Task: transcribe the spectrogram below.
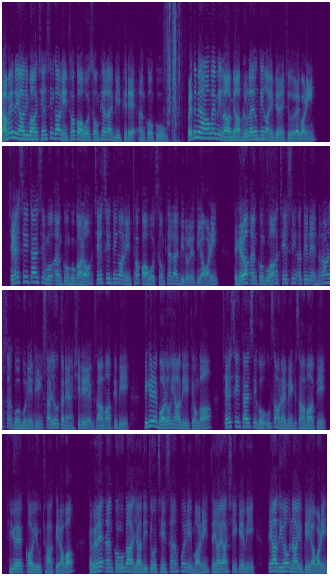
လာမယ့်နေရာဒီမှာချဲစီကနေထွက်ခွာဖို့ဆုံးဖြတ်လိုက်ပြီဖြစ်တဲ့အန်ကွန်ကူပရိသတ်များလုံးပဲမင်္ဂလာပါများဘလူးလိုင်းယုံကင်းကနေပြန်လည်ကြိုဆိုလိုက်ပါတယ်ချဲစီတိုက်စစ်မှုအန်ကွန်ကူကတော့ချဲစီအသင်းကနေထွက်ခွာဖို့ဆုံးဖြတ်လိုက်ပြီလို့လည်းသိရပါတယ်တကယ်တော့အန်ကွန်ကူကချဲစီအသင်းနဲ့2029ခုနှစ်ထိစာချုပ်သက်တမ်းရှိနေတဲ့ကစားမဖြစ်ပြီးပြီးခဲ့တဲ့ဘောလုံးရာသီတုန်းကချဲစီတိုက်စစ်ကိုဥဆောင်နိုင်မဲ့ကစားမအဖြစ်ရည်ရွယ်ခေါ်ယူထားခဲ့တာပါဒါပေမဲ့အန်ကွန်ကူကရာသီကြိုချေစမ်းပွဲတွေမှာတင်တရားရရှိခဲ့ပြီးတရားဒီလုံးအနားယူခဲ့ရပါတယ်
